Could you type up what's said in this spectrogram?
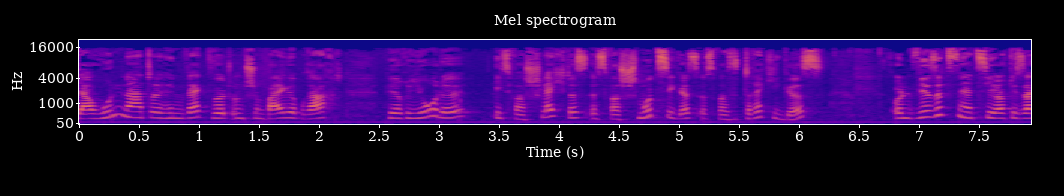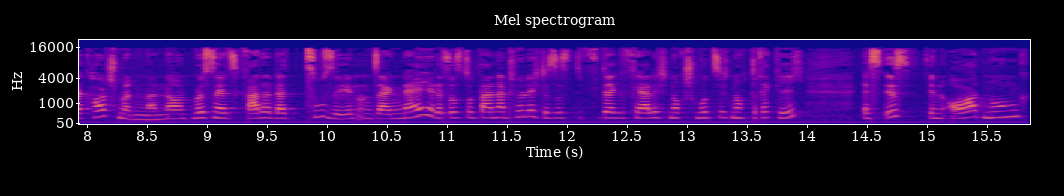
Jahrhunderte hinweg wird uns schon beigebracht, Periode ist was Schlechtes, ist was Schmutziges, ist was Dreckiges. Und wir sitzen jetzt hier auf dieser Couch miteinander und müssen jetzt gerade dazu sehen und sagen, nee, das ist total natürlich, das ist weder gefährlich noch schmutzig noch dreckig. Es ist in Ordnung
